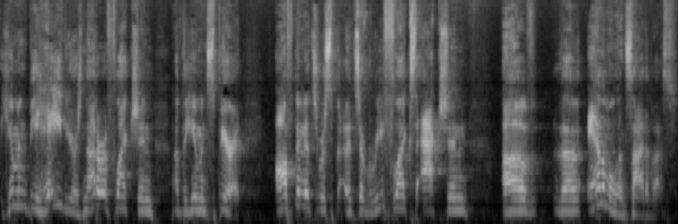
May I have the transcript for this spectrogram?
human behavior is not a reflection of the human spirit. Often it's, resp- it's a reflex action of the animal inside of us.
